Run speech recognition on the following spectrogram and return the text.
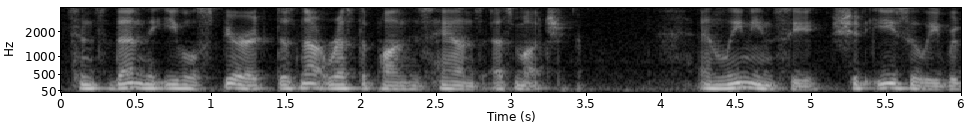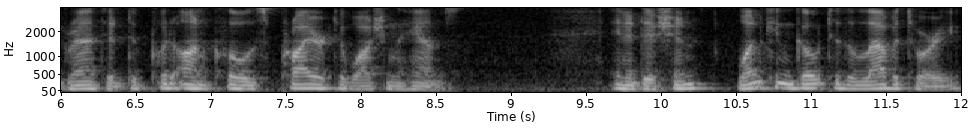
since then the evil spirit does not rest upon his hands as much. And leniency should easily be granted to put on clothes prior to washing the hands. In addition, one can go to the lavatory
